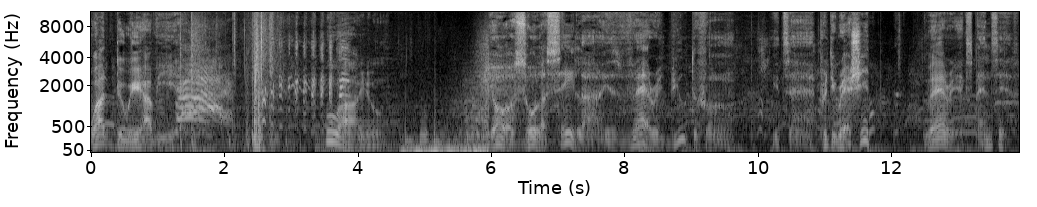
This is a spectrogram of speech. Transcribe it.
What do we have here? Who are you? Your solar sailer is very beautiful. It's a pretty rare ship. Very expensive.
